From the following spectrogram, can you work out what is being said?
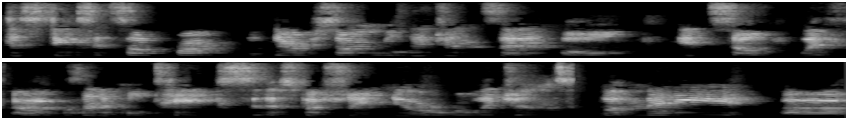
distincts itself from. But there are some religions that involve itself with uh, clinical takes, especially newer religions. But many uh,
